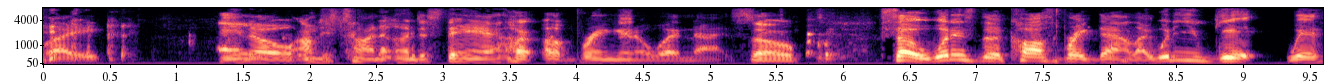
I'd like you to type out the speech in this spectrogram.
Like you know, I'm just trying to understand her upbringing or whatnot. So, so what is the cost breakdown? Like, what do you get with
